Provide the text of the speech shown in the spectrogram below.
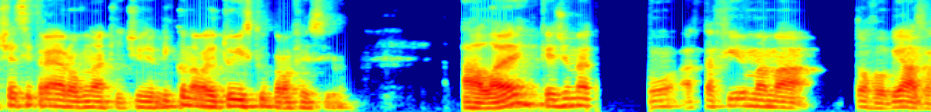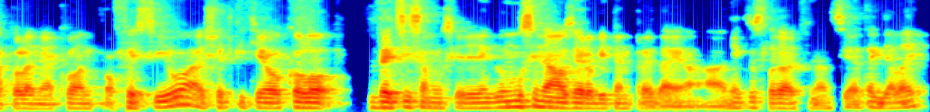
všetci traja rovnakí, čiže vykonávajú tú istú profesiu. Ale keďže má a tá firma má toho viac ako len nejakú len profesiu a všetky tie okolo veci sa musí deť. Niekto musí naozaj robiť ten predaj a niekto sledovať financie a tak ďalej.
